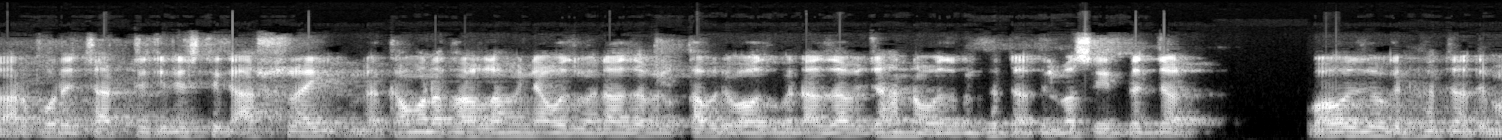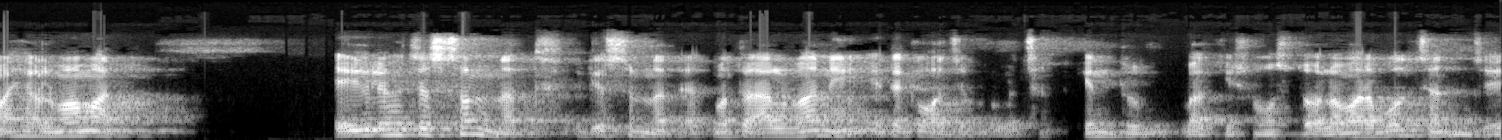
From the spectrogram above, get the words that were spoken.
তারপরে চারটি জিনিস থেকে আশ্রয়, কামনা করে আল্লাহ আউজমেন আজাবিল কাবরি ওয়াজমেন আজাব জাহান্নাম ওয়াজমেন ফিতনাতিল মাসিদ দাজ্জাল ওয়াজমেন ফিতনাতিল মাহিয়াল মামাত এইগুলি হচ্ছে সন্ন্যাত এটি সন্ন্যাত একমাত্র আলবানি এটাকে অজেব বলেছেন। কিন্তু বাকি সমস্ত আলমারা বলছেন যে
